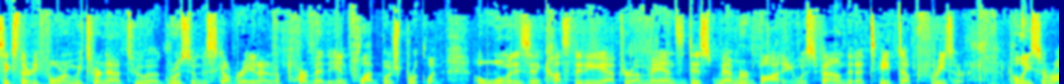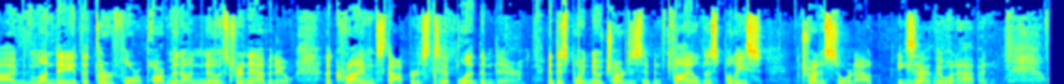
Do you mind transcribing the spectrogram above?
634 and we turn now to a gruesome discovery at an apartment in Flatbush, Brooklyn. A woman is in custody after a man's dismembered body was found in a taped up freezer. Police arrived Monday at the third floor apartment on Nostrand Avenue. A Crime Stoppers tip led them there. At this point, no charges have been filed as police try to sort out exactly what happened.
